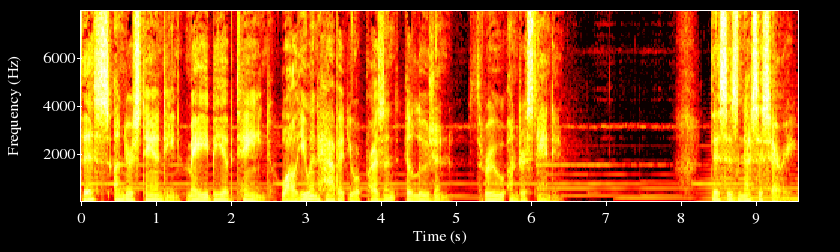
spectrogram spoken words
This understanding may be obtained while you inhabit your present illusion through understanding. This is necessary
